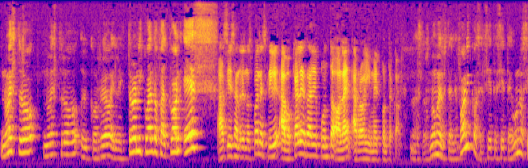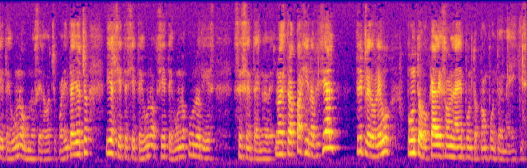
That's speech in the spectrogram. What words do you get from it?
nuestro, nuestro eh, correo electrónico Aldo Falcón es... Así es, Andrés, nos pueden escribir a vocalesradio.online.com. Nuestros números telefónicos, el 771-71-10848 y el 771-71-11069. Nuestra página oficial, www.vocalesonline.com.mx.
